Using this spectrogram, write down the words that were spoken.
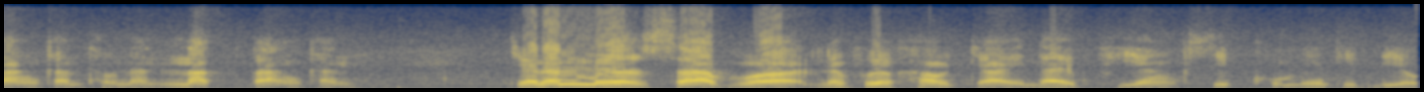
ต่างกันเท่านั้นหนักต่างกันฉะนั้นเมื่อทราบว่าและเพื่อเข้าใจได้เพียงสิบขุมเพียงทิศเดียว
